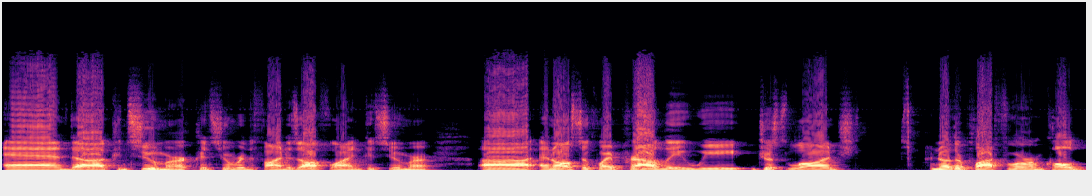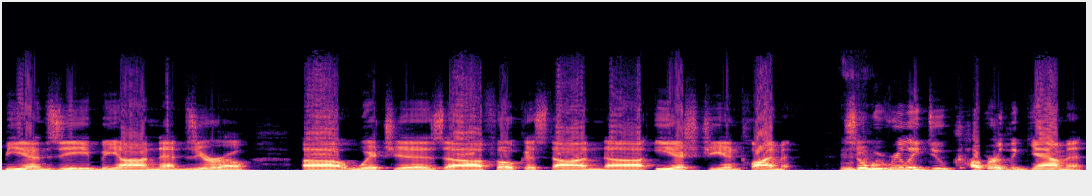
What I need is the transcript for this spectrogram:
and consumer, consumer defined as offline consumer. Uh, and also, quite proudly, we just launched another platform called BNZ, Beyond Net Zero, uh, which is uh, focused on uh, ESG and climate. Mm-hmm. So we really do cover the gamut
